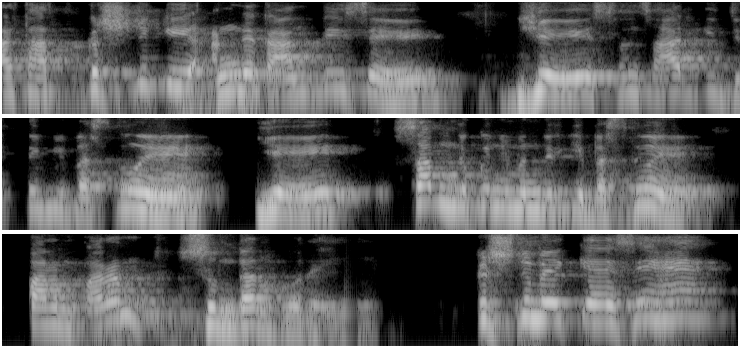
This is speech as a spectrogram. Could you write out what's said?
अर्थात कृष्ण की अंग कांति से ये संसार की जितनी भी वस्तुएँ हैं, ये सब नुकुंज मंदिर की वस्तुएँ परम परम सुंदर हो रही है। कृष्ण में कैसे हैं?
